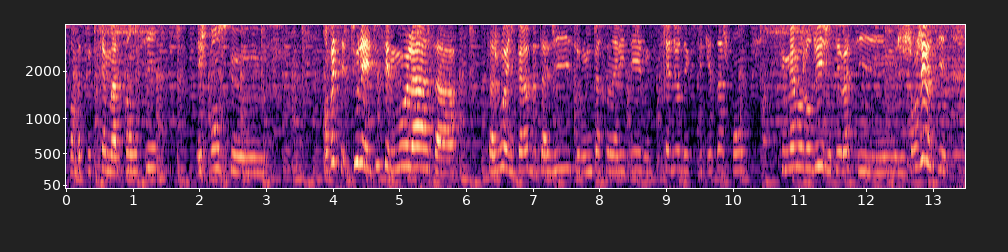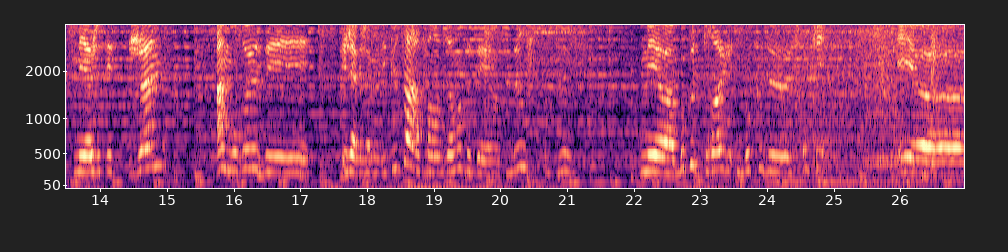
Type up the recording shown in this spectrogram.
enfin parce que très malsain aussi. Et je pense que. En fait, tous, ces mots-là, ça, joue à une période de ta vie, selon une personnalité. Donc c'est très dur d'expliquer ça, je pense. Parce que même aujourd'hui, je sais pas si j'ai changé aussi. Mais euh, j'étais jeune, amoureuse et. Et j'avais jamais vécu ça. Enfin, vraiment, c'était un truc de ouf. Un truc de ouf. Mais euh, beaucoup de drogue, beaucoup de tromperie. Et. Euh...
